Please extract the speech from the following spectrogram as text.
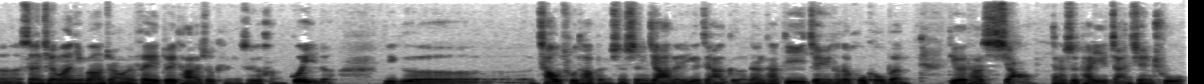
呃，三千万英镑转会费对他来说肯定是个很贵的，一个超出他本身身价的一个价格。但他第一，鉴于他的户口本；第二，他小，但是他也展现出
